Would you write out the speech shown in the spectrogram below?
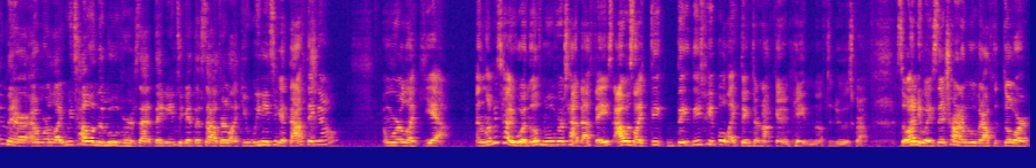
in there and we're like, we telling the movers that they need to get this out, they're like, "You, we need to get that thing out," and we're like, "Yeah." And let me tell you, when those movers had that face, I was like, the, the, "These people like think they're not getting paid enough to do this crap." So, anyways, they're trying to move it out the door,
